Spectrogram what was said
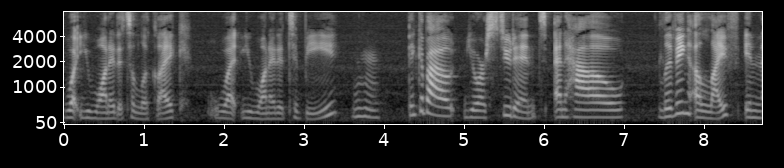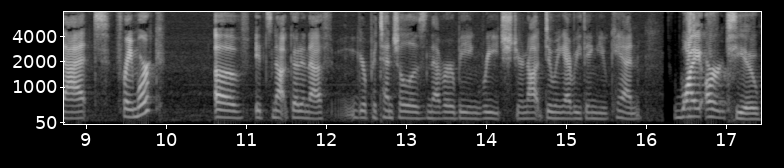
what you wanted it to look like, what you wanted it to be. Mm-hmm. Think about your student and how living a life in that framework of it's not good enough, your potential is never being reached, you're not doing everything you can. Why aren't you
